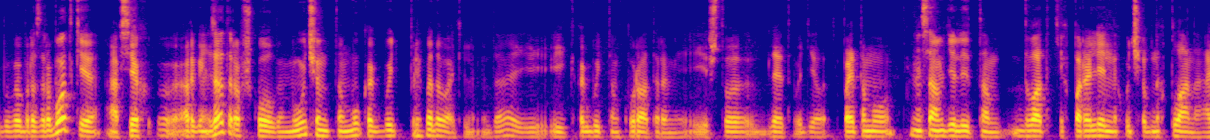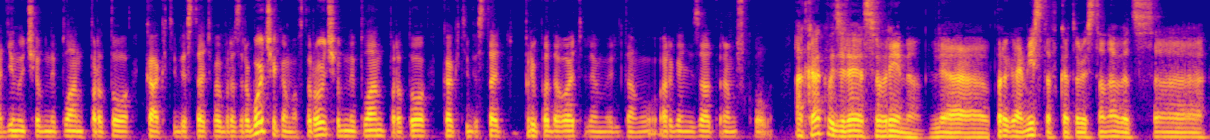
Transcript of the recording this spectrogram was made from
бы веб-разработки, а всех э, организаторов школы мы учим тому, как быть преподавателями, да, и и как быть там кураторами, и что для этого делать. Поэтому, на самом деле, там два таких параллельных учебных плана. Один учебный план про то, как тебе стать веб-разработчиком, а второй учебный план про то, как тебе стать преподавателем или там организатором школы. А как выделяется время для программистов, которые становятся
